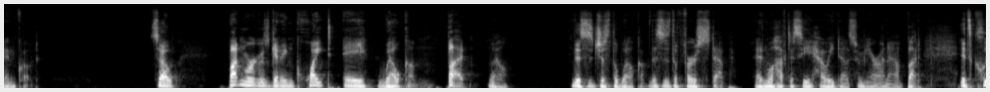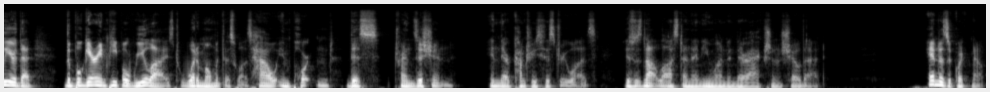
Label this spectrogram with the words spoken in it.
End quote. So, Battenberg was getting quite a welcome. But, well, this is just the welcome. This is the first step, and we'll have to see how he does from here on out. But it's clear that the Bulgarian people realized what a moment this was, how important this transition in their country's history was. This was not lost on anyone, and their actions show that. And as a quick note,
